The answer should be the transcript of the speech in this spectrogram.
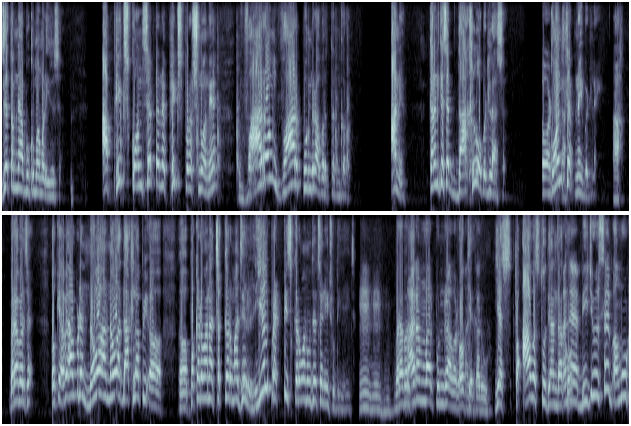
જે તમને આ બુકમાં મળી જશે. આ ફિક્સ કોન્સેપ્ટ અને ફિક્સ પ્રશ્નોને વારંવાર પુનરાવર્તન કરો. આને. કારણ કે સાહેબ દાખલો બદલાશે. કોન્સેપ્ટ નહીં બદલાય. બરાબર છે? ઓકે હવે આપણે નવા નવા દાખલા પકડવાના ચક્કરમાં જે રિયલ પ્રેક્ટિસ કરવાનું જે છે ને એ છૂટી જાય છે. બરાબર વારંવાર પુનરાવર્તન ઓકે કરવું. યસ તો આ વસ્તુ ધ્યાન રાખો. અને બીજું સાહેબ અમુક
